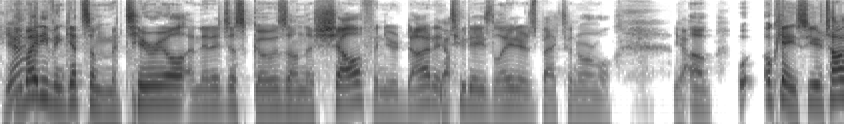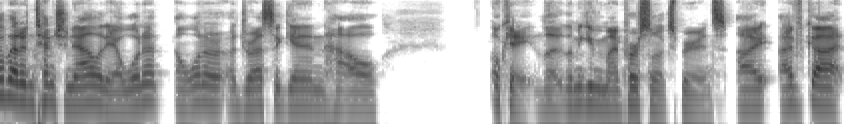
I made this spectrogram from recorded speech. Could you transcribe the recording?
Yeah. You might even get some material, and then it just goes on the shelf, and you're done. And yep. two days later, it's back to normal. Yeah. Um, okay, so you're talking about intentionality. I want to I want to address again how. Okay, let, let me give you my personal experience. I I've got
